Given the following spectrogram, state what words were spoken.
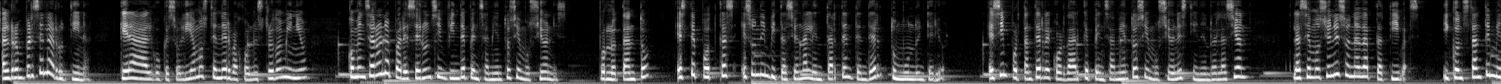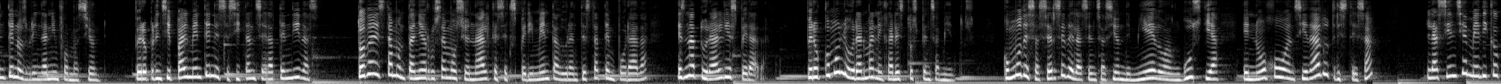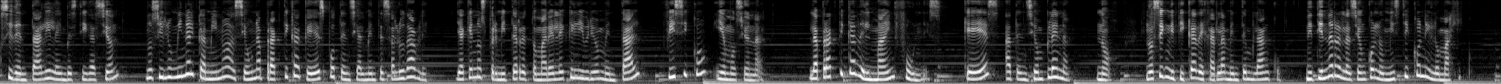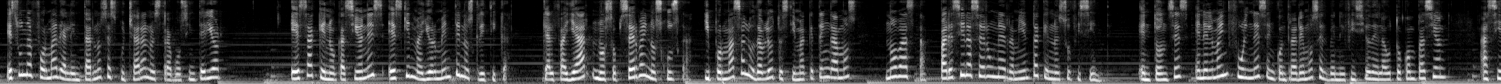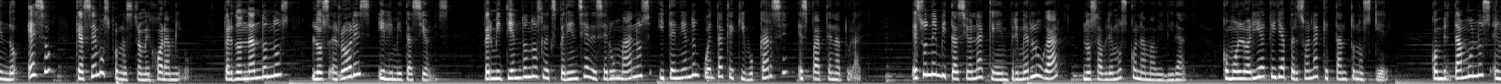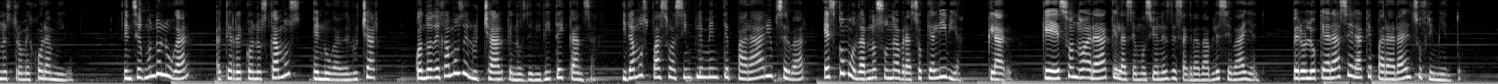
Al romperse la rutina, que era algo que solíamos tener bajo nuestro dominio, comenzaron a aparecer un sinfín de pensamientos y emociones. Por lo tanto, este podcast es una invitación a alentarte a entender tu mundo interior. Es importante recordar que pensamientos y emociones tienen relación. Las emociones son adaptativas y constantemente nos brindan información, pero principalmente necesitan ser atendidas. Toda esta montaña rusa emocional que se experimenta durante esta temporada es natural y esperada. Pero ¿cómo lograr manejar estos pensamientos? ¿Cómo deshacerse de la sensación de miedo, angustia, enojo, ansiedad o tristeza? La ciencia médica occidental y la investigación nos ilumina el camino hacia una práctica que es potencialmente saludable, ya que nos permite retomar el equilibrio mental, físico y emocional. La práctica del mindfulness, que es atención plena, no, no significa dejar la mente en blanco, ni tiene relación con lo místico ni lo mágico. Es una forma de alentarnos a escuchar a nuestra voz interior, esa que en ocasiones es quien mayormente nos critica, que al fallar nos observa y nos juzga, y por más saludable autoestima que tengamos, no basta, pareciera ser una herramienta que no es suficiente. Entonces, en el mindfulness encontraremos el beneficio de la autocompasión, haciendo eso que hacemos por nuestro mejor amigo, perdonándonos los errores y limitaciones, permitiéndonos la experiencia de ser humanos y teniendo en cuenta que equivocarse es parte natural. Es una invitación a que, en primer lugar, nos hablemos con amabilidad, como lo haría aquella persona que tanto nos quiere. Convirtámonos en nuestro mejor amigo. En segundo lugar, a que reconozcamos en lugar de luchar. Cuando dejamos de luchar, que nos debilita y cansa, y damos paso a simplemente parar y observar, es como darnos un abrazo que alivia. Claro, que eso no hará que las emociones desagradables se vayan, pero lo que hará será que parará el sufrimiento.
